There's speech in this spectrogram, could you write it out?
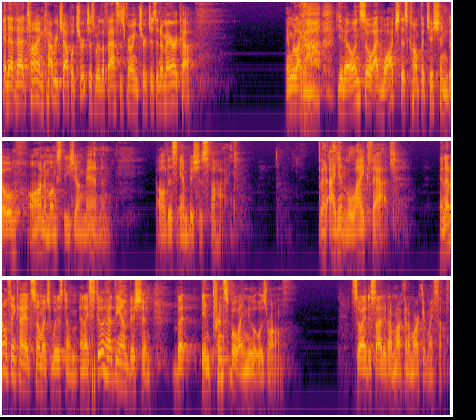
And at that time, Calvary Chapel churches were the fastest growing churches in America. And we're like, ah, you know, and so I'd watch this competition go on amongst these young men and all this ambitious thought. But I didn't like that. And I don't think I had so much wisdom, and I still had the ambition, but in principle, I knew it was wrong. So I decided I'm not going to market myself.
